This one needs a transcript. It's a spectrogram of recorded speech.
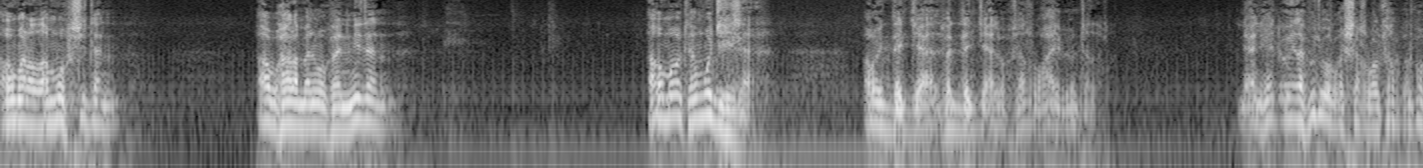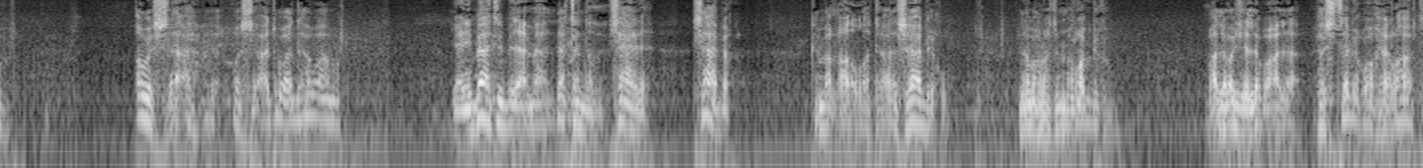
أو مرضا مفسدا؟ أو هرما مفندا؟ أو موتا مجهزا؟ أو الدجال فالدجال شر غائب ينتظر. لأنه يدعو إلى الفجور والشر والكفر أو الساعة والساعة وعدها وأمر. يعني باتر بالأعمال لا تنتظر سارع سابق. كما قال الله تعالى سابقوا إلى مغفرة من ربكم. قال وجل وعلا فاستبقوا الخيرات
